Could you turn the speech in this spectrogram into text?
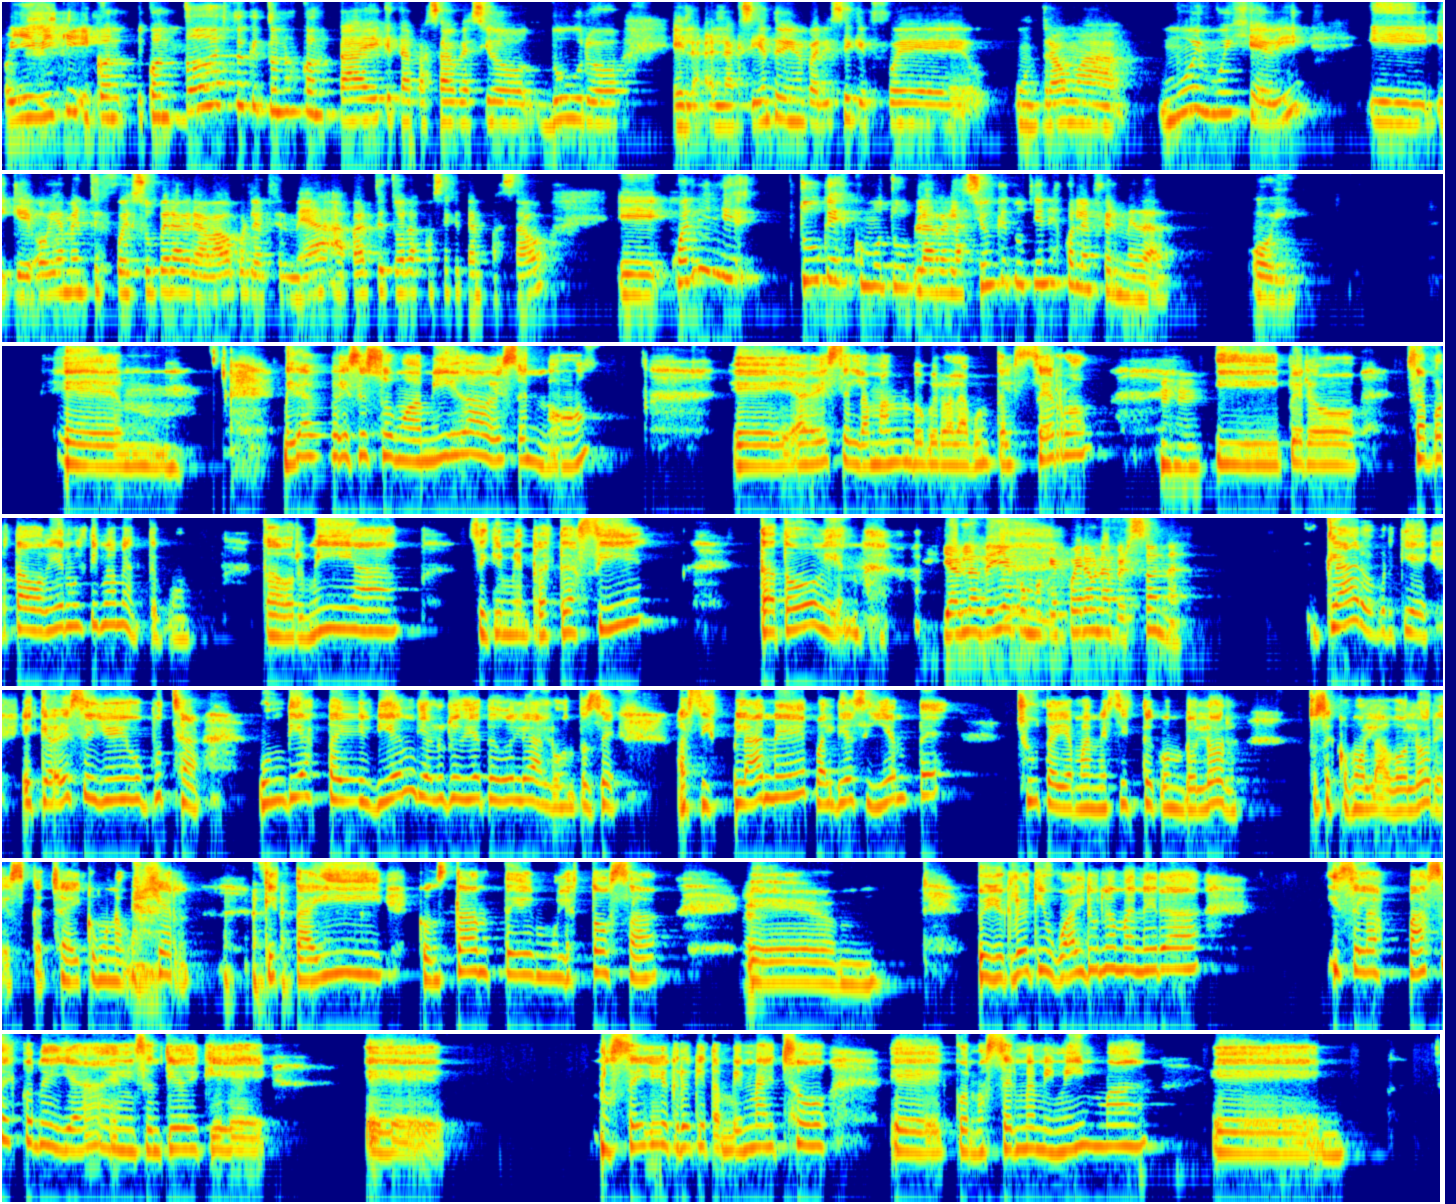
Oye, Vicky, y con, con todo esto que tú nos contáis, que te ha pasado, que ha sido duro, el, el accidente a mí me parece que fue un trauma muy, muy heavy. y, que obviamente fue súper agravado por la enfermedad, aparte de todas las cosas que te han pasado. Eh, ¿Cuál es tú que es como tu, la relación que tú tienes con la enfermedad hoy? Em, mira, a veces somos amigas, a veces no. Eh, a veces la mando pero a la punta del cerro, y, pero se ha portado bien últimamente. Pues. Está dormida, así que mientras esté así, está todo bien. Y hablas de ella como que fuera una persona. Claro, porque es que a veces yo digo, pucha, un día estás bien y al otro día te duele algo. Entonces, así planes para el día siguiente, chuta, y amaneciste con dolor. Entonces, como la Dolores, ¿cachai? Como una mujer que está ahí constante, molestosa. Eh, pero yo creo que igual de una manera hice las paces con ella, en el sentido de que, eh, no sé, yo creo que también me ha hecho eh, conocerme a mí misma,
